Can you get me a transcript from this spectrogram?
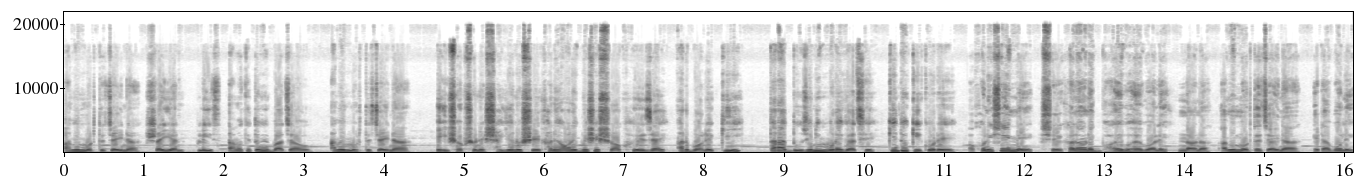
আমি মরতে চাই না, সাইয়ান, প্লিজ, আমাকে তুমি বাঁচাও। আমি মরতে চাই না। এই সব শুনে সাইয়ানও সেখানে অনেক বেশি শখ হয়ে যায় আর বলে, কি? তারা দুজনই মরে গেছে, কিন্তু কি করে? তখনই সেই মেয়ে সেখানে অনেক ভয়ে ভয়ে বলে, না না, আমি মরতে চাই না। এটা বলেই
